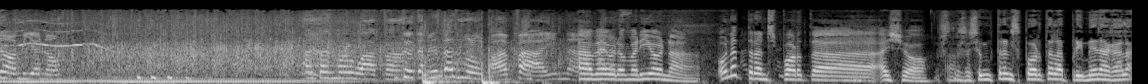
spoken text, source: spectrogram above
No, millor no. Estàs molt guapa. Tu també estàs molt guapa, Aina. A veure, Mariona, on et transporta això? Ostres, això em transporta la primera gala.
